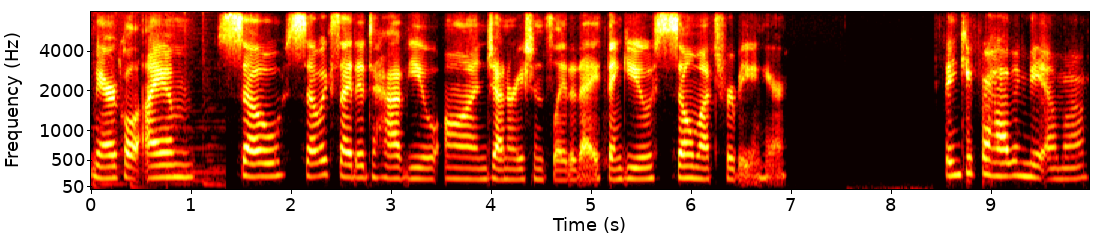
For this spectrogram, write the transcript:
Miracle, I am so, so excited to have you on Generation Slay today. Thank you so much for being here. Thank you for having me, Emma.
